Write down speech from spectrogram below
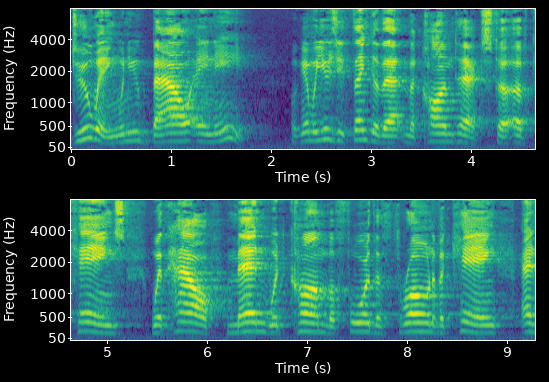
doing when you bow a knee? Again, we usually think of that in the context of kings, with how men would come before the throne of a king and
